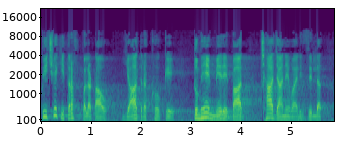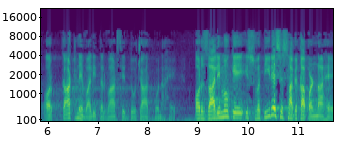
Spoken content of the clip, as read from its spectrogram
پیچھے کی طرف پلٹ آؤ یاد رکھو کہ تمہیں میرے بعد چھا جانے والی ذلت اور کاٹنے والی تلوار سے دوچار ہونا ہے۔ اور ظالموں کے اس وطیرے سے سابقہ پڑنا ہے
